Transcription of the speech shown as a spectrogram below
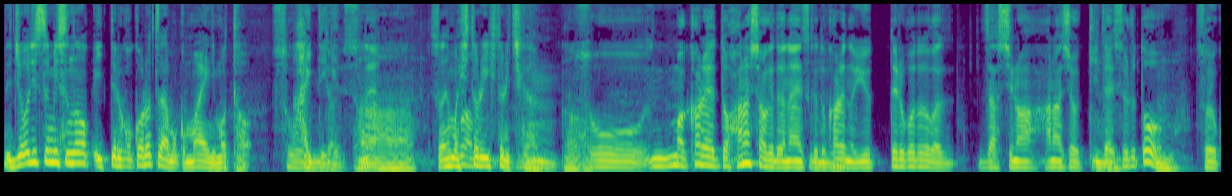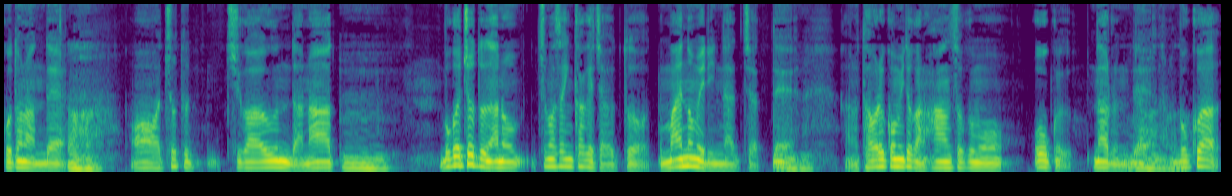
で、ジョージ・スミスの言ってる心ってのはもう前にもっと入っていける。そうですねそれも一人一人違う。うんうんそう。まあ彼と話したわけではないですけど、彼の言ってることとか雑誌の話を聞いたりすると、そういうことなんで、ああ、ちょっと違うんだな。僕はちょっとあの、つま先にかけちゃうと、前のめりになっちゃって、あの、倒れ込みとかの反則も多くなるんで、僕は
